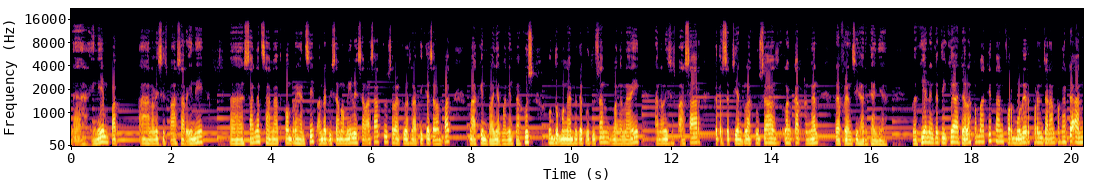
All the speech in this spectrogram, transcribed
Nah, ini empat analisis pasar ini eh, sangat-sangat uh, komprehensif. Anda bisa memilih salah satu, salah dua, salah tiga, salah empat, makin banyak makin bagus untuk mengambil keputusan mengenai analisis pasar, ketersediaan pelaku usaha lengkap dengan referensi harganya. Bagian yang ketiga adalah pemaketan formulir perencanaan pengadaan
